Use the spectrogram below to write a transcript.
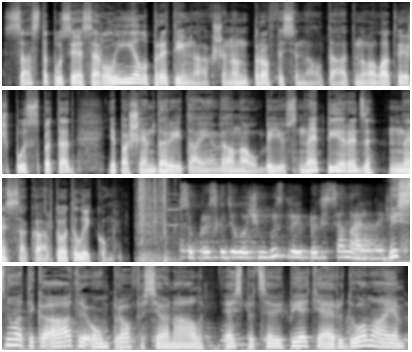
sastapusies ar lielu pretīmnākšanu un profesionalitāti no latviešu puses, pat tad, ja pašiem darītājiem vēl nav bijusi ne pieredze, ne sakārtota likumi. Viss notika ātri un profesionāli. Es pat sevi pieķēru domājam,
